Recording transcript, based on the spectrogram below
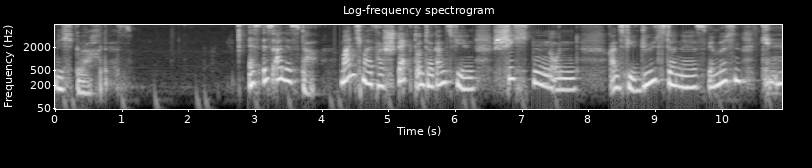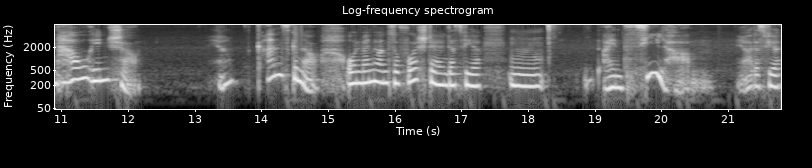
nicht gemacht ist. Es ist alles da. Manchmal versteckt unter ganz vielen Schichten und ganz viel Düsternis. Wir müssen genau hinschauen. Ja, ganz genau. Und wenn wir uns so vorstellen, dass wir mh, mm, ein Ziel haben, ja, dass wir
